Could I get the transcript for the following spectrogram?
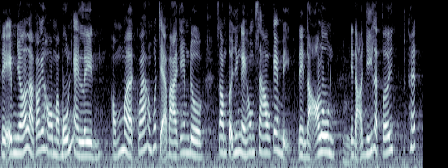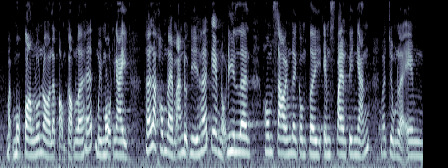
Thì em nhớ là có cái hôm mà 4 ngày liền ổng mệt quá không có trả bài cho em được. Xong tự nhiên ngày hôm sau cái em bị đèn đỏ luôn. Đèn đỏ dí là tới hết một tuần luôn rồi là tổng cộng là hết 11 ngày thế là không làm ăn được gì hết cái em nổi điên lên. Hôm sau em lên công ty em spam tin nhắn. Nói chung là em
